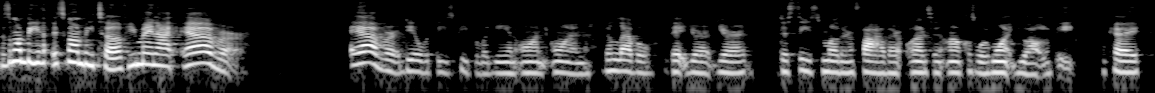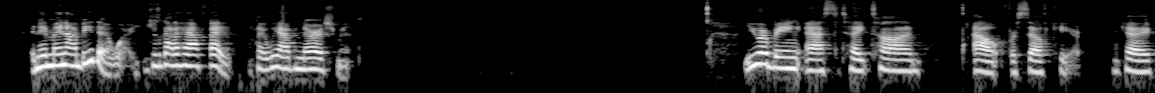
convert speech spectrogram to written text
It's gonna be it's gonna be tough. You may not ever, ever deal with these people again on on the level that your your deceased mother and father, aunts and uncles would want you all to be. Okay. And it may not be that way. You just gotta have faith. Okay. We have nourishment. You are being asked to take time out for self care. Okay.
